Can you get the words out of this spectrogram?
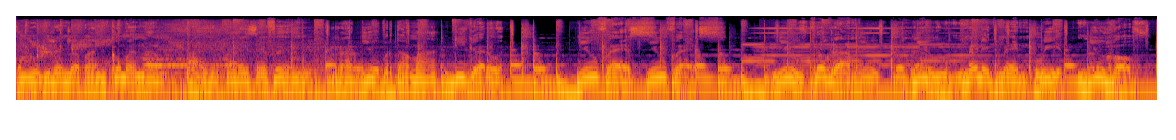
98,6 Antares FM Radio pertama di Garut. New Face New Face. New program New program. New management with new host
